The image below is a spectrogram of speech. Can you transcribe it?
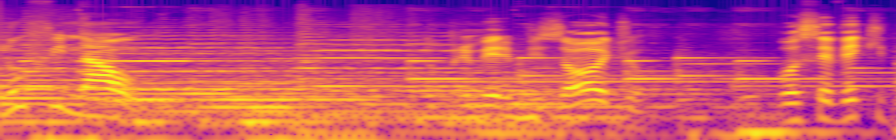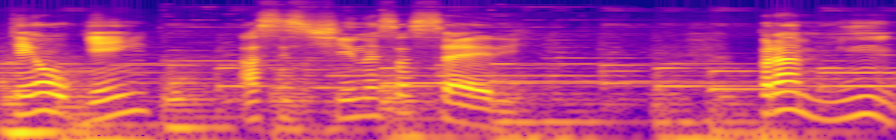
no final do primeiro episódio, você vê que tem alguém assistindo essa série. Pra mim,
